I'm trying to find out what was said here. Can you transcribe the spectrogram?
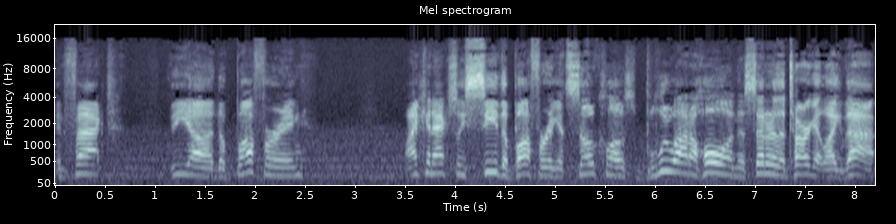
In fact, the uh, the buffering, I can actually see the buffering. It's so close. Blew out a hole in the center of the target like that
